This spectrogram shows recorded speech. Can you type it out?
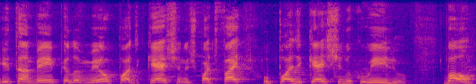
e também pelo meu podcast no Spotify, o podcast do Coelho. Bom,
